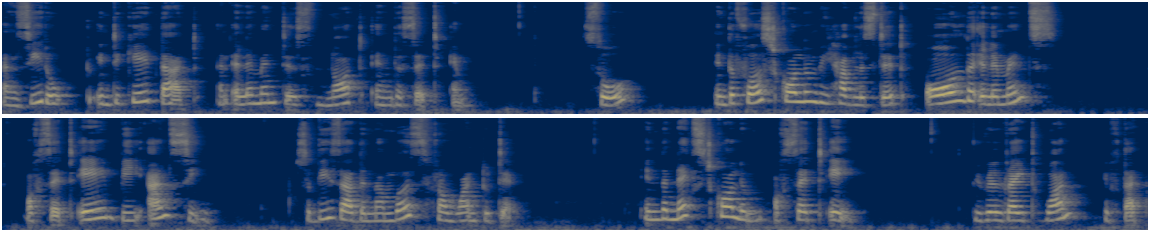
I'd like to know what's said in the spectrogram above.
and 0 to indicate that an element is not in the set M. So in the first column we have listed all the elements of set A, B and C. So these are the numbers from 1 to 10. In the next column of set A, we will write 1 if that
